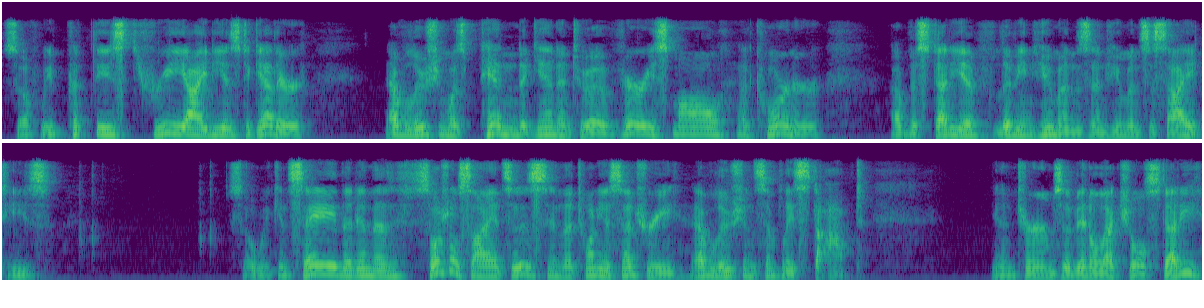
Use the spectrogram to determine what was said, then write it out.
So if we put these three ideas together, evolution was pinned again into a very small uh, corner of the study of living humans and human societies. So we can say that in the social sciences in the 20th century, evolution simply stopped. In terms of intellectual study,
